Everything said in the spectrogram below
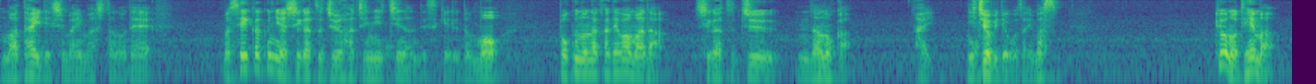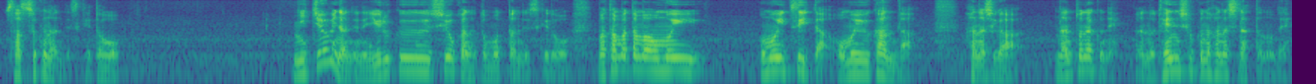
またいでしまいましたので、まあ、正確には4月18日なんですけれども僕の中ではまだ4月17日はい日曜日でございます。今日のテーマ早速なんですけど日曜日なんでねゆるくしようかなと思ったんですけど、まあ、たまたま思い思いついた思い浮かんだ話がなんとなくねあの転職の話だったので、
